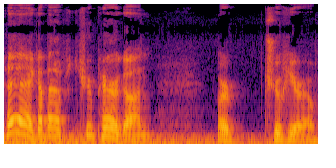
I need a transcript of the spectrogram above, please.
Hey, I got that True Paragon. Or True Hero.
